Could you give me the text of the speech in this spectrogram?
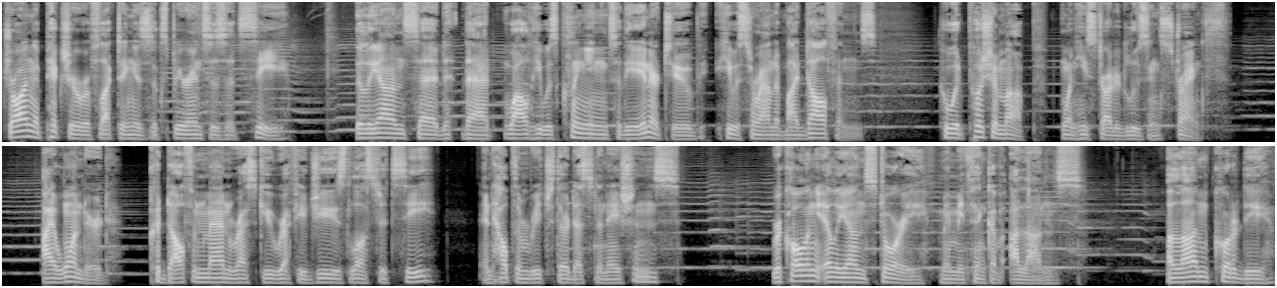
Drawing a picture reflecting his experiences at sea, Elian said that while he was clinging to the inner tube, he was surrounded by dolphins who would push him up when he started losing strength. I wondered could Dolphin Man rescue refugees lost at sea and help them reach their destinations? Recalling Elian's story made me think of Alan's. Alan Kurdi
